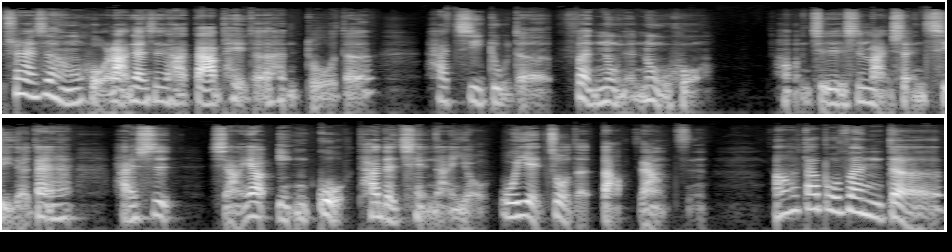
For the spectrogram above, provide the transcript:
虽然是很火辣，但是他搭配的很多的他嫉妒的愤怒的怒火，好，其实是蛮神奇的，但。还是想要赢过她的前男友，我也做得到这样子。然后大部分的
